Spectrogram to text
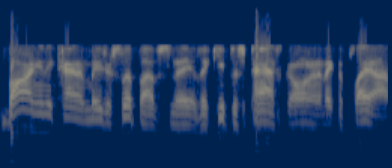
barring any kind of major slip ups, and they, they keep this path going and make the playoffs.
